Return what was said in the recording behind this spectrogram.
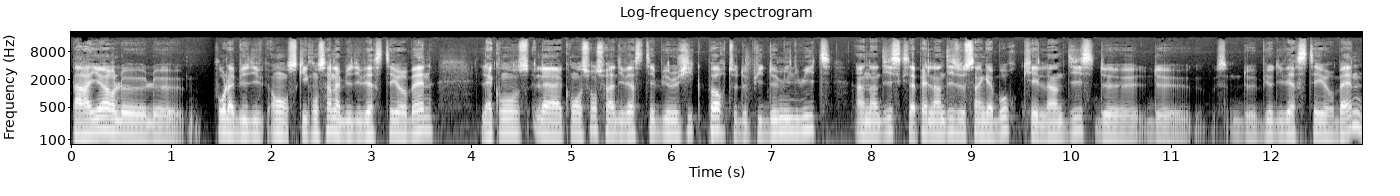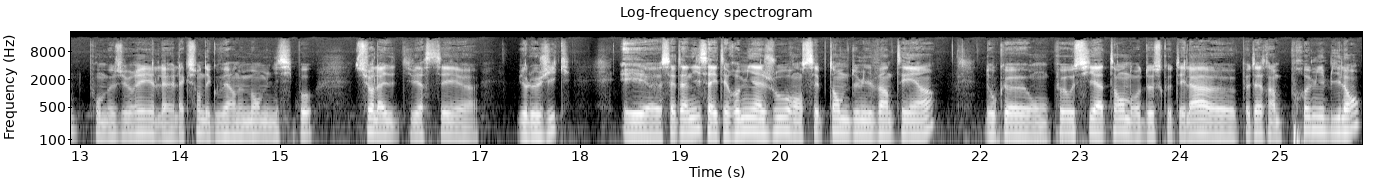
Par ailleurs, le, pour la en ce qui concerne la biodiversité urbaine, la, Convention sur la diversité biologique porte depuis 2008 un indice qui s'appelle l'indice de Singapour, qui est l'indice de, biodiversité urbaine pour mesurer l'action des gouvernements municipaux sur la diversité euh, biologique. Et euh, cet indice a été remis à jour en septembre 2021. Donc euh, on peut aussi attendre de ce côté-là peut-être un premier bilan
